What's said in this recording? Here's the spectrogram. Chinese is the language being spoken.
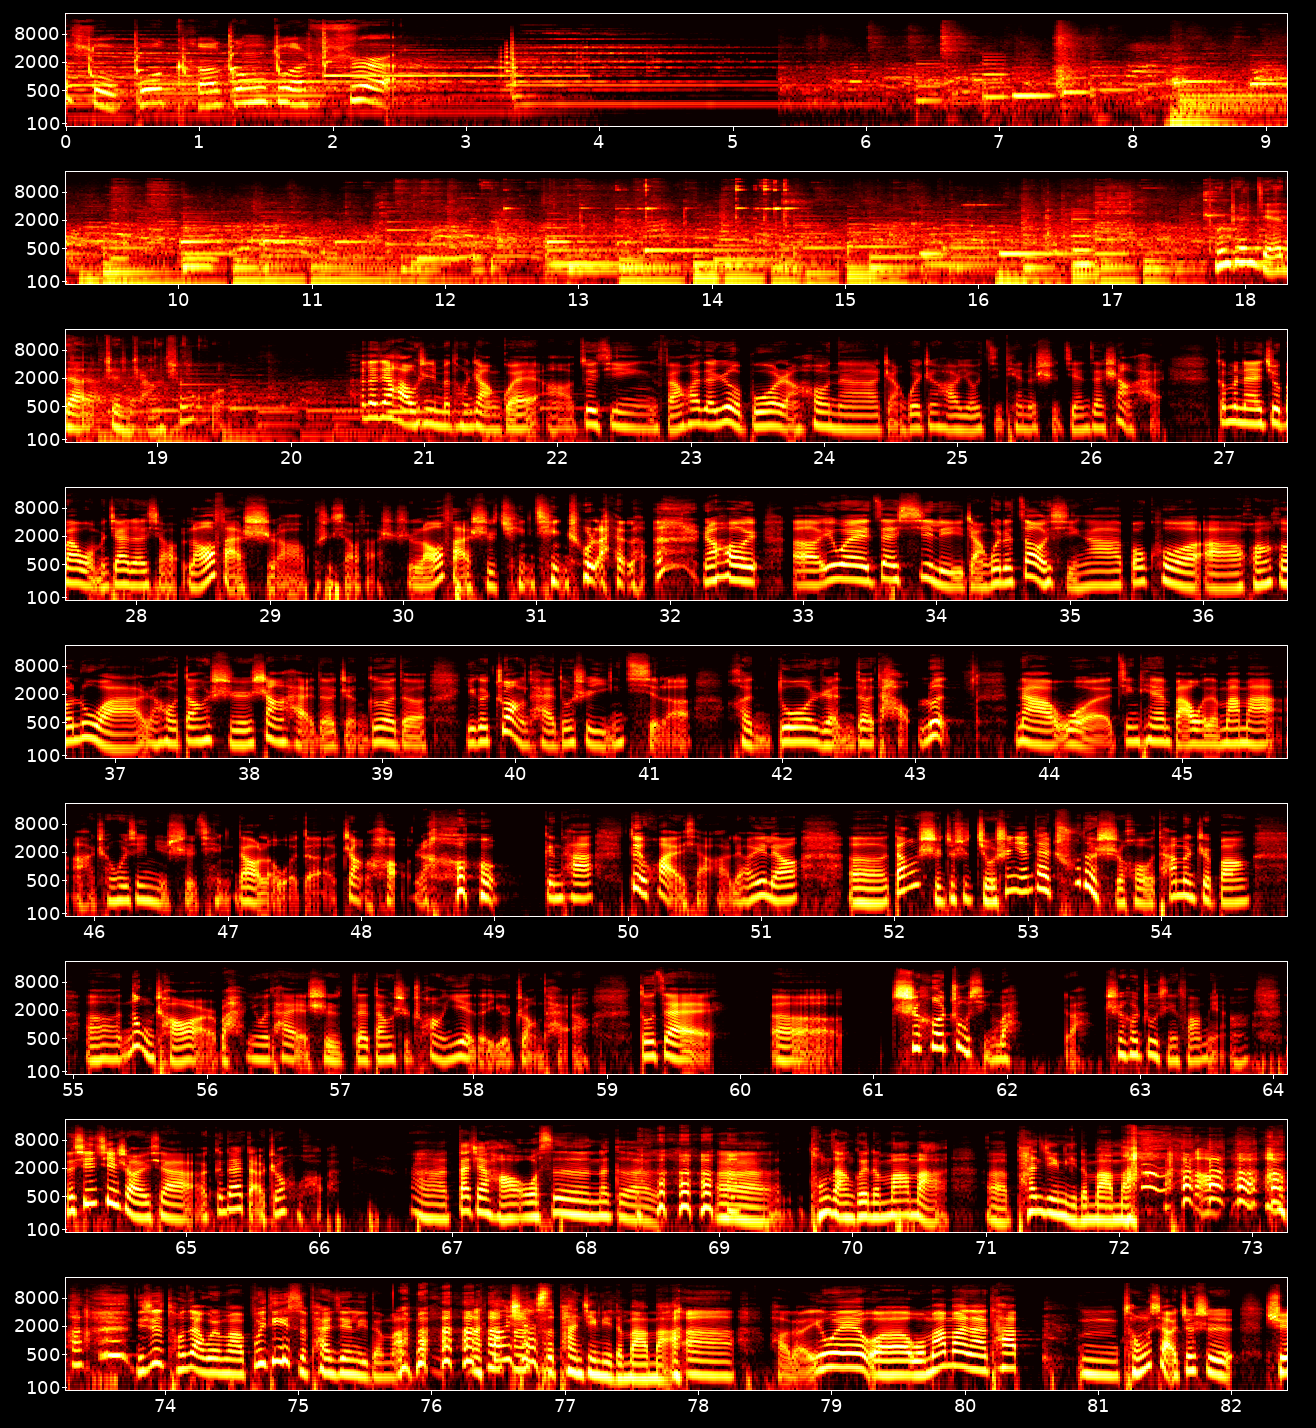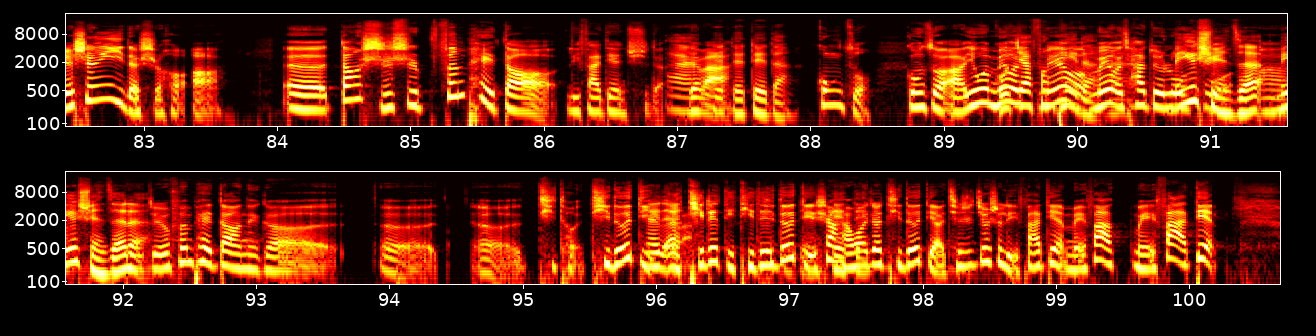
番薯剥壳工作室。童晨节的正常生活。大家好，我是你们佟掌柜啊。最近《繁花》在热播，然后呢，掌柜正好有几天的时间在上海，哥们呢就把我们家的小老法师啊，不是小法师，是老法师请请出来了。然后呃，因为在戏里掌柜的造型啊，包括啊黄河路啊，然后当时上海的整个的一个状态，都是引起了很多人的讨论。那我今天把我的妈妈啊陈慧欣女士请到了我的账号，然后。跟他对话一下啊，聊一聊，呃，当时就是九十年代初的时候，他们这帮呃弄潮儿吧，因为他也是在当时创业的一个状态啊，都在呃吃喝住行吧，对吧？吃喝住行方面啊，那先介绍一下，跟大家打个招呼，好吧？嗯，大家好，我是那个呃佟掌柜的妈妈，呃潘经理的妈妈。你是佟掌柜的妈妈，不一定是潘经理的妈妈。当下是潘经理的妈妈 啊。好的，因为我我妈妈呢，她嗯从小就是学生意的时候啊，呃当时是分配到理发店去的，对吧？对对的，工作工作啊，因为没有没有没有插队落户，没有选择，没有选择的，就分配到那个。呃呃，剃头剃头底，剃头底，剃头底，上海话叫剃头底啊，其实就是理发店、美发美发店。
